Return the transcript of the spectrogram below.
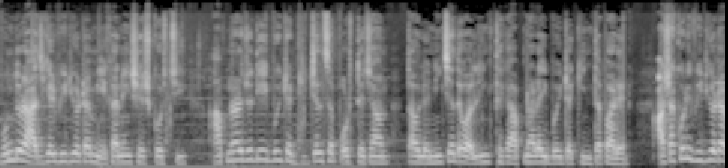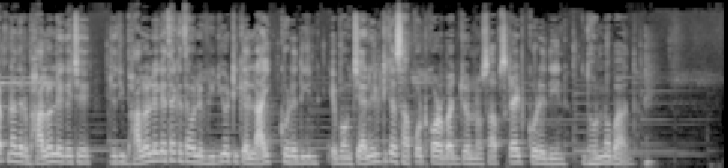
বন্ধুরা, আজকের ভিডিওটা আমি এখানেই শেষ করছি। আপনারা যদি এই বইটা ডিটেলসে পড়তে চান, তাহলে নিচে দেওয়া লিঙ্ক থেকে আপনারা এই বইটা কিনতে পারেন। আশা করি ভিডিওটা আপনাদের ভালো লেগেছে। যদি ভালো লেগে থাকে তাহলে ভিডিওটিকে লাইক করে দিন এবং চ্যানেলটিকে সাপোর্ট করবার জন্য সাবস্ক্রাইব করে দিন। ধন্যবাদ।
